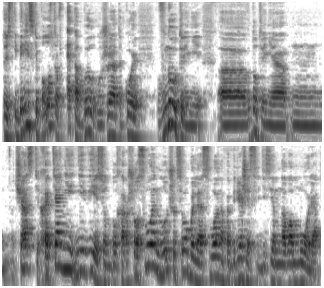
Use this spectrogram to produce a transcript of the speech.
То есть Иберийский полуостров это был уже такой внутренний, э, внутренняя часть, хотя не, не весь он был хорошо освоен, лучше всего были освоены побережья Средиземного моря,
